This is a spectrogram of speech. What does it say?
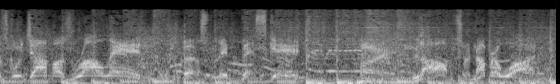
Escuchamos Rolling. Es Limp Bizkit. La opción number one.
